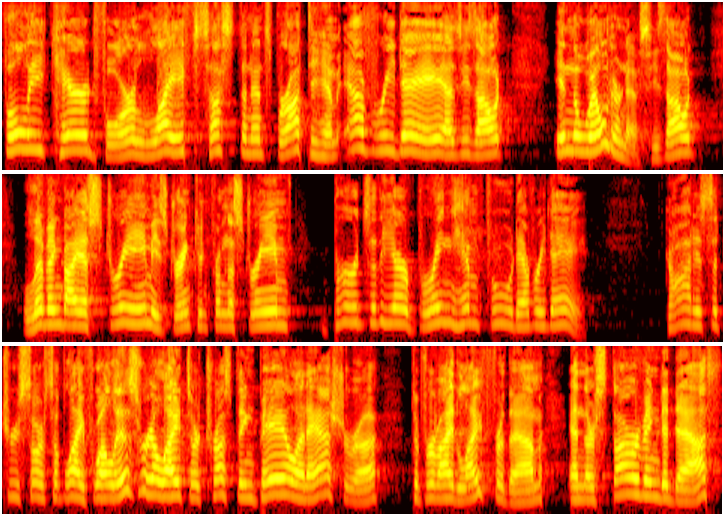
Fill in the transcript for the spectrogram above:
fully cared for, life, sustenance brought to him every day as he's out in the wilderness. He's out living by a stream, he's drinking from the stream. Birds of the air bring him food every day. God is the true source of life. While Israelites are trusting Baal and Asherah to provide life for them, and they're starving to death,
